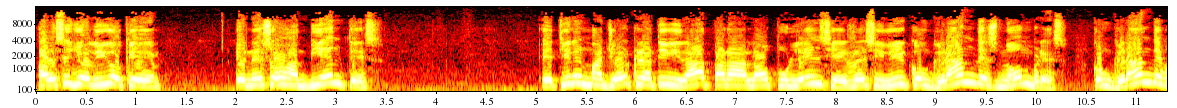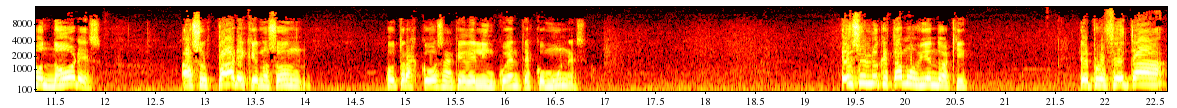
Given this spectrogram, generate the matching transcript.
a veces yo digo que en esos ambientes eh, tienen mayor creatividad para la opulencia y recibir con grandes nombres, con grandes honores a sus pares que no son otras cosas que delincuentes comunes. Eso es lo que estamos viendo aquí. El profeta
